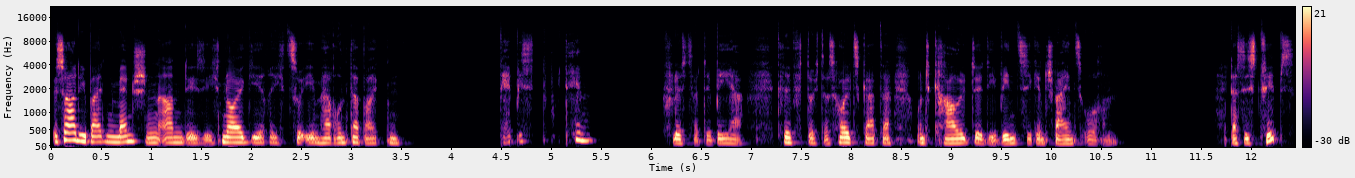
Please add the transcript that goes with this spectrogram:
Es sah die beiden Menschen an, die sich neugierig zu ihm herunterbeugten. Wer bist du denn? Flüsterte Bea, griff durch das Holzgatter und kraulte die winzigen Schweinsohren. Das ist Fips,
